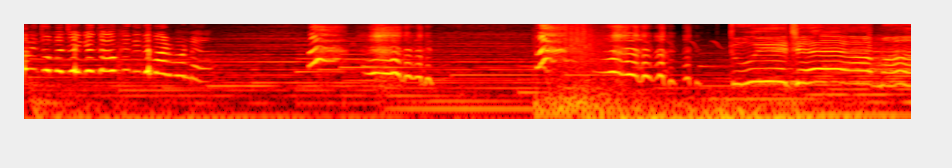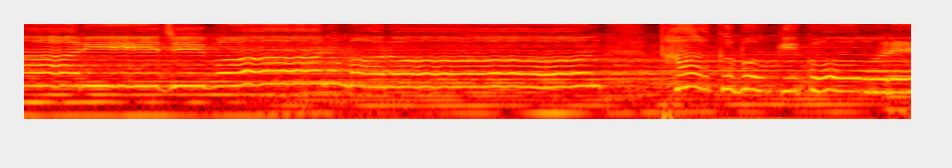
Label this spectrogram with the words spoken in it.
আমি তোমার জায়গা কাউকে তুই যে আমারি জীবন মরণ থাকব কি করে?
